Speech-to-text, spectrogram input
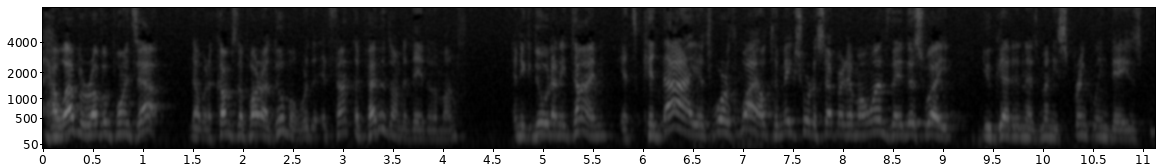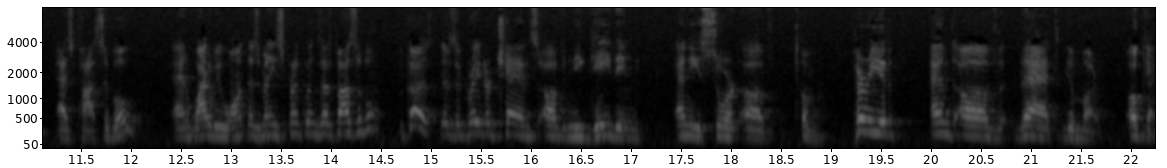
However, Rava points out that when it comes to Paraduma, it's not dependent on the date of the month and you can do it anytime, it's kedai, it's worthwhile to make sure to separate him on Wednesday. This way, you get in as many sprinkling days as possible. And why do we want as many sprinklings as possible? Because there's a greater chance of negating any sort of tumah. Period. End of that Gemara. Okay.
